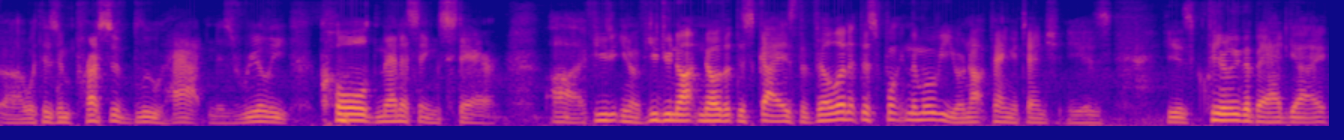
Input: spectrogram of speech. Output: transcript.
uh, with his impressive blue hat and his really cold, menacing stare. Uh, if you you know if you do not know that this guy is the villain at this point in the movie, you are not paying attention. He is he is clearly the bad guy.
